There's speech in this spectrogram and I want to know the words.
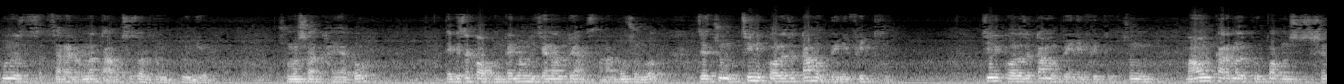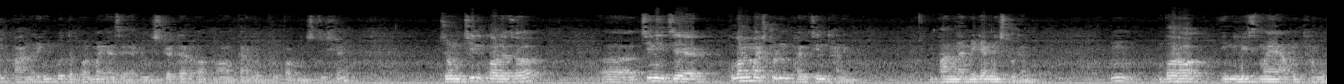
কোনো চারানো না তাপসা জরা তুই সমস্যা খাইয়াকো ekisa ko kun kai nong channel to yang sana mo chungo je chung chini college tamo benefit chini college tamo benefit chung Mount Carmel Group of Institution and Ringpu the Burma as an administrator of Mount Carmel Group of Institution chung chini college chini je kubangma student phai chin thani Bangla medium student হুম বড় ইংলিশ মায়া আমন থামো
